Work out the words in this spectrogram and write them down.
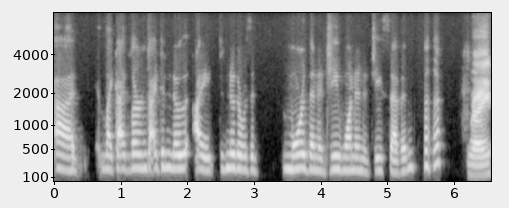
uh like I learned I didn't know I didn't know there was a more than a G1 and a G7. right.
